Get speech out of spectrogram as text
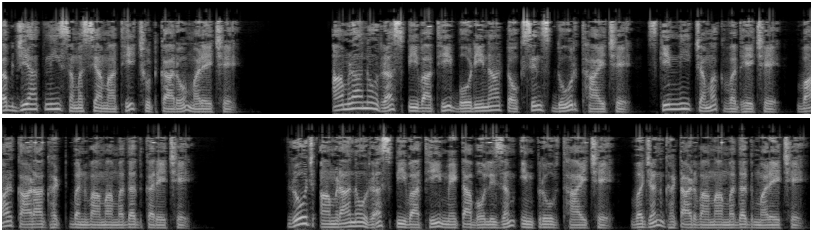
કબજિયાતની સમસ્યામાંથી છુટકારો મળે છે. આમળાનો રસ પીવાથી બોડીના ટોક્સિન્સ દૂર થાય છે. સ્કિનની ચમક વધે છે. વાળ કાળા ઘટ બનવામાં મદદ કરે છે. રોજ આમળાનો રસ પીવાથી મેટાબોલિઝમ ઇમ્પ્રૂવ થાય છે. વજન ઘટાડવામાં મદદ મળે છે.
